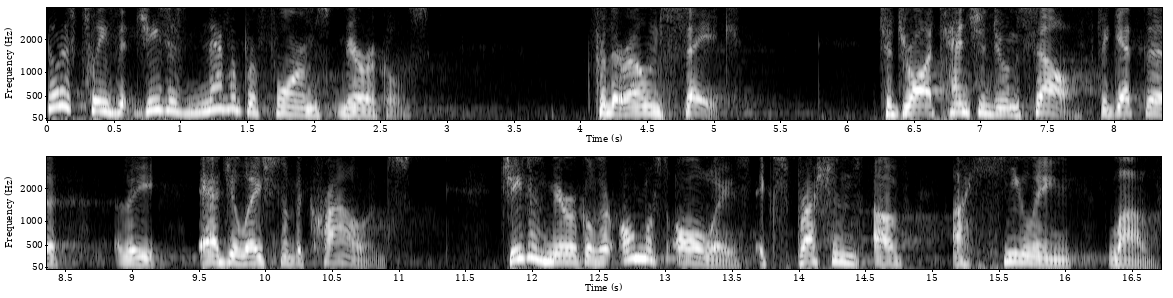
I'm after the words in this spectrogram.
Notice, please, that Jesus never performs miracles for their own sake to draw attention to himself, to get the, the adulation of the crowds. Jesus' miracles are almost always expressions of a healing love.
